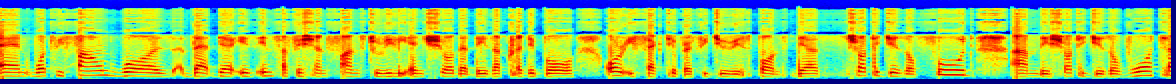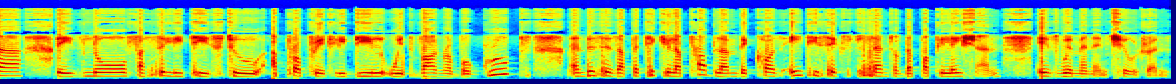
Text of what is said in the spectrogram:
And what we found was that there is insufficient funds to really ensure that there's a credible or effective refugee response. There are shortages of food, um, there's shortages of water, there's no facilities to appropriately deal with vulnerable groups. And this is a particular problem because 86% of the population is women and children.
